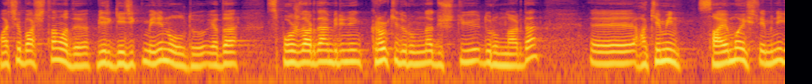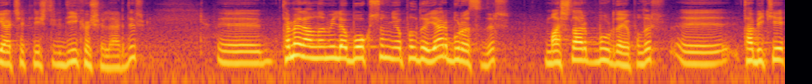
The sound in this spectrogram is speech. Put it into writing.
maçı başlatamadığı, bir gecikmenin olduğu ya da sporculardan birinin kroki durumuna düştüğü durumlarda e, hakemin sayma işlemini gerçekleştirdiği köşelerdir. E, temel anlamıyla boksun yapıldığı yer burasıdır. Maçlar burada yapılır. E, tabii ki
